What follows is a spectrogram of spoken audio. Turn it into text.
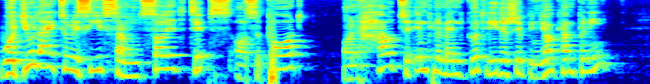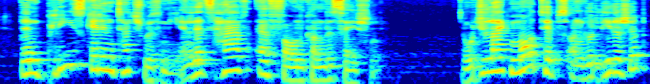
Would you like to receive some solid tips or support on how to implement good leadership in your company? Then please get in touch with me and let's have a phone conversation. Would you like more tips on good leadership?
